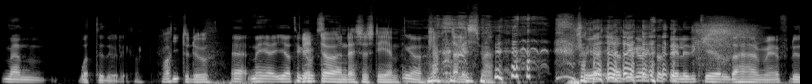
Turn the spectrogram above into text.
Men what to do liksom. What to do? Eh, Men jag, jag Det tycker är ett döende system. Ja. Kapitalismen. Men jag, jag tycker också att det är lite kul det här med, för du,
